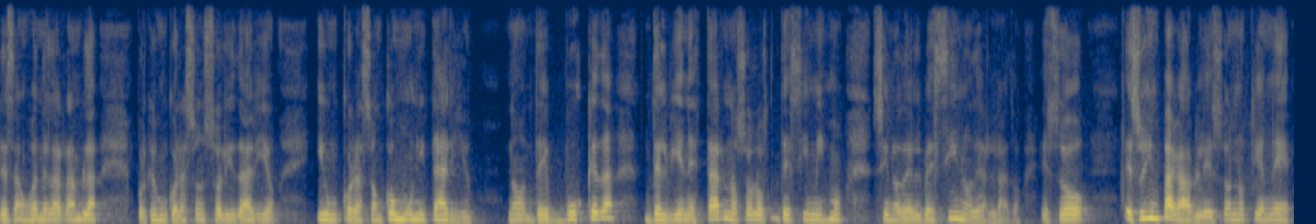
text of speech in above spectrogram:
de San Juan de la Rambla, porque es un corazón solidario y un corazón comunitario, ¿no? de búsqueda del bienestar, no solo de sí mismo, sino del vecino de al lado. Eso, eso es impagable, eso no tiene,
